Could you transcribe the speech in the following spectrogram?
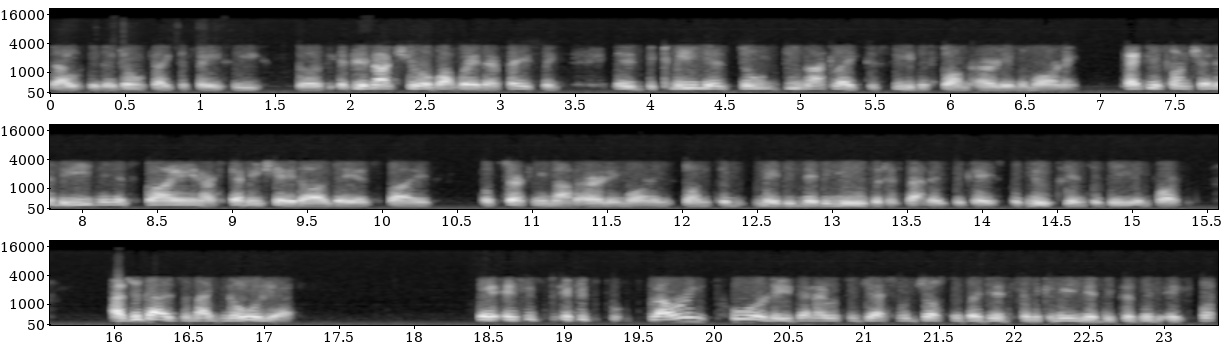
south or they don't like to face east, if, if you're not sure what way they're facing, the, the camellias don't do not like to see the sun early in the morning. Plenty of sunshine in the evening is fine, or semi-shade all day is fine, but certainly not early morning sun. So maybe maybe move it if that is the case. But nutrients would be important. As regards the magnolia, if it's if it's flowering poorly, then I would suggest well, just as I did for the camellia, because it, it's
